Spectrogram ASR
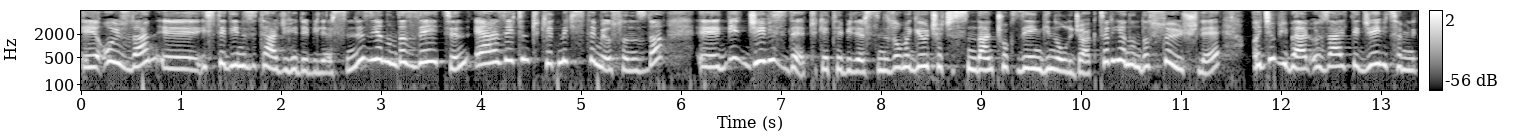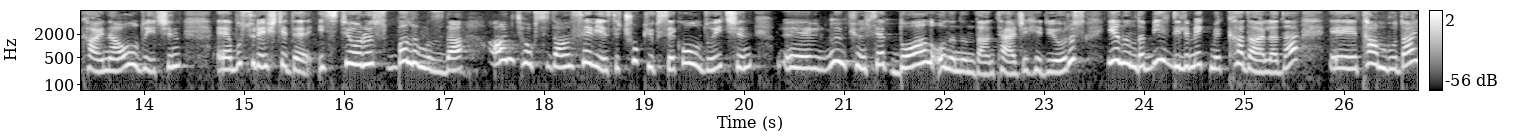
E, o yüzden e, istediğinizi tercih edebilirsiniz. Yanında zeytin. Eğer zeytin tüketmek istemiyorsanız da e, bir ceviz de tüketebilirsiniz. Omega 3 açısından çok zengin olacaktır. Yanında söğüşle acı biber özellikle C vitamini kaynağı olduğu için e, bu süreçte de istiyoruz. Balımızda antioksidan seviyesi çok yüksek olduğu için e, mümkünse doğal olanından tercih ediyoruz. Yanında bir dilim ekmek kadarla da e, tam buğday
